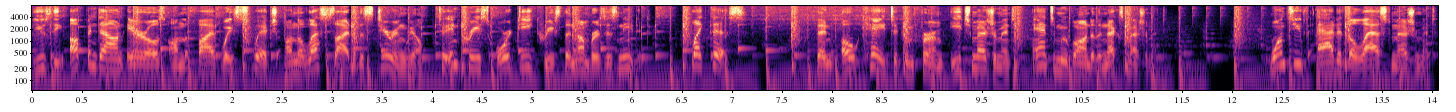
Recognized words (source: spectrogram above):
use the up and down arrows on the five-way switch on the left side of the steering wheel to increase or decrease the numbers as needed, like this then OK to confirm each measurement and to move on to the next measurement. Once you've added the last measurement,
